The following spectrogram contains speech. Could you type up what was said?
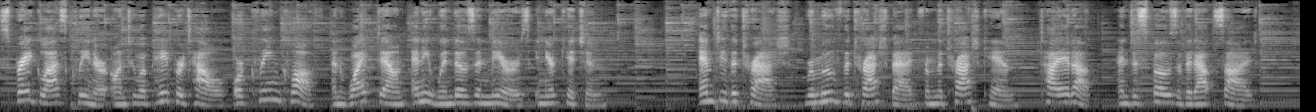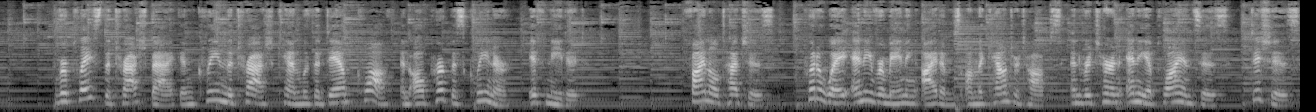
Spray glass cleaner onto a paper towel or clean cloth and wipe down any windows and mirrors in your kitchen. Empty the trash. Remove the trash bag from the trash can, tie it up, and dispose of it outside. Replace the trash bag and clean the trash can with a damp cloth and all-purpose cleaner, if needed. Final touches. Put away any remaining items on the countertops and return any appliances, dishes,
